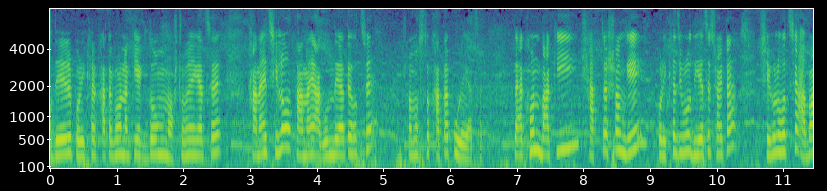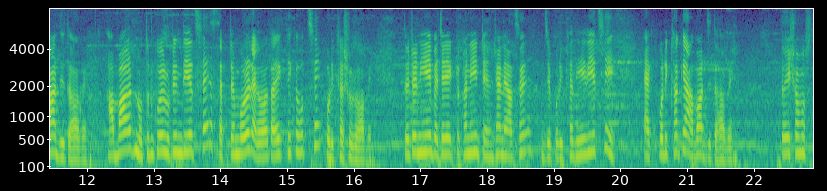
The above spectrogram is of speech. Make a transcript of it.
ওদের পরীক্ষার খাতাগুলো নাকি একদম নষ্ট হয়ে গেছে। থানায় ছিল, থানায় আগুন দেওয়াতে হচ্ছে সমস্ত খাতা পুড়ে গেছে। তো এখন বাকি সাতটার সঙ্গে পরীক্ষা যেগুলো দিয়েছে ছয়টা, সেগুলো হচ্ছে আবার দিতে হবে। আবার নতুন করে রুটিন দিয়েছে, সেপ্টেম্বরের এগারো তারিখ থেকে হচ্ছে পরীক্ষা শুরু হবে। তো এটা নিয়ে বেচারি একটুখানি টেনশানে আছে, যে পরীক্ষা দিয়ে দিয়েছি, এক পরীক্ষাকে আবার দিতে হবে। তো এই সমস্ত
